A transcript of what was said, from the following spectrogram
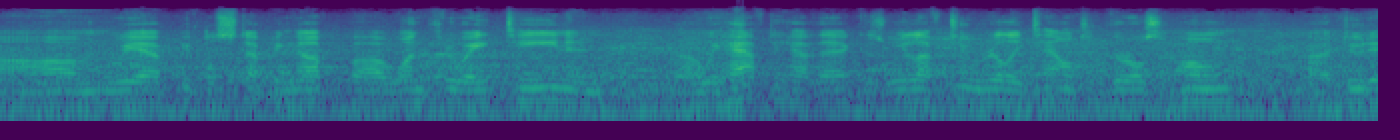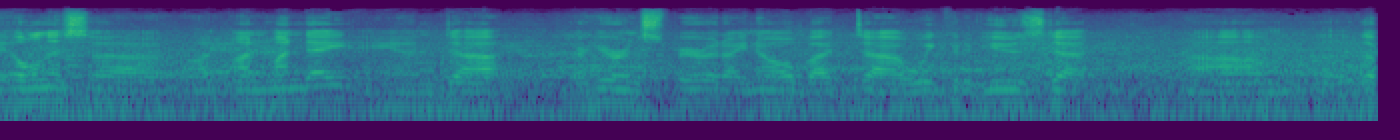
um, we have people stepping up uh, 1 through 18, and uh, we have to have that because we left two really talented girls at home due to illness on, on, Monday, and they're here in spirit, I know, but we could have used um, the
